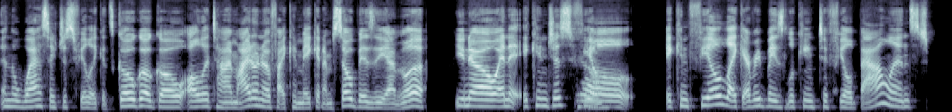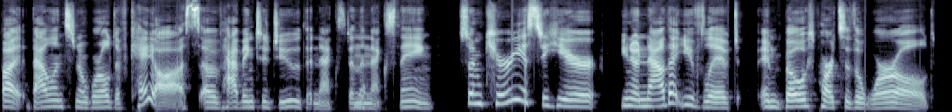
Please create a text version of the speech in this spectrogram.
in the West. I just feel like it's go, go, go all the time. I don't know if I can make it. I'm so busy. I'm, uh, you know, and it, it can just feel, yeah. it can feel like everybody's looking to feel balanced, but balanced in a world of chaos of having to do the next and yeah. the next thing. So I'm curious to hear, you know, now that you've lived in both parts of the world,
